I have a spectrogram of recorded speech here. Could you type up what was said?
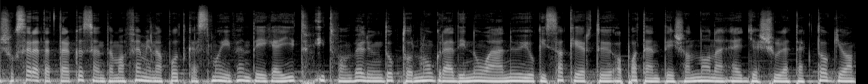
sok szeretettel köszöntöm a Femina Podcast mai vendégeit. Itt van velünk dr. Nográdi Noá nőjogi szakértő, a Patent és a NANA Egyesületek tagja,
